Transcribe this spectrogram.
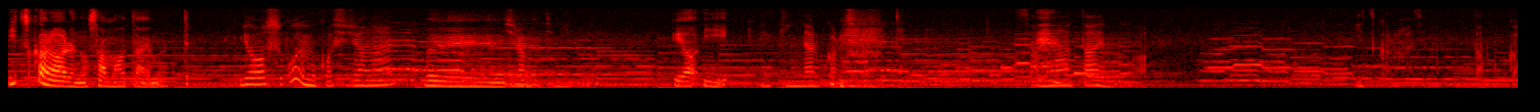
たいつからあるのサマータイムって？いやすごい昔じゃない？へ調べてみる。いやいい。え気になるから調べて。サマータイムはいつから始まったのか。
